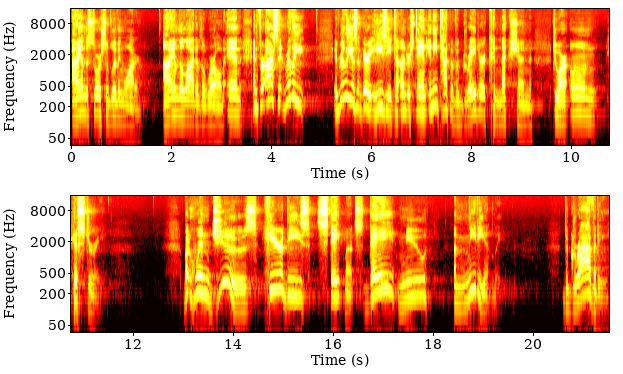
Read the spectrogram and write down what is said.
I am the source of living water. I am the light of the world. And, and for us, it really, it really isn't very easy to understand any type of a greater connection to our own history but when Jews hear these statements, they knew immediately the gravity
